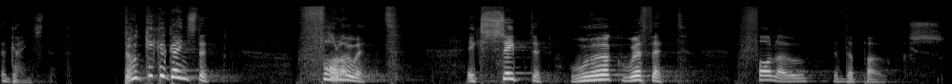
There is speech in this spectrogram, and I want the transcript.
against it. Don't kick against it. Follow it. Accept it. Work with it. Follow the pokes.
